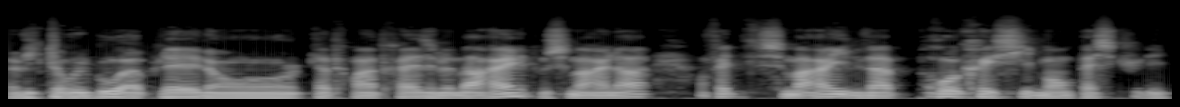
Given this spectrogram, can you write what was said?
Victor Hugo appelait dans 93 le marais, tout ce marais-là, en fait ce marais il va progressivement basculer.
